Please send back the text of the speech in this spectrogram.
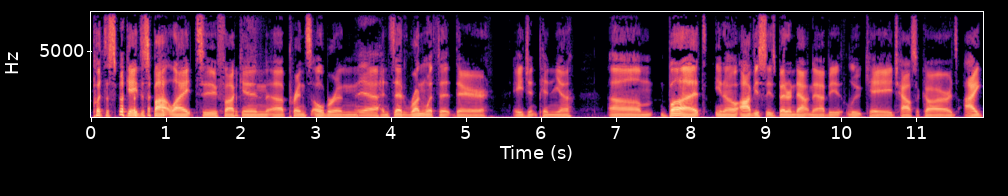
Put the gave the spotlight to fucking uh, Prince Oberyn Yeah. and said, "Run with it, there, Agent Pena." Um, but you know, obviously, it's better than Downton Abbey, Luke Cage, House of Cards. I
